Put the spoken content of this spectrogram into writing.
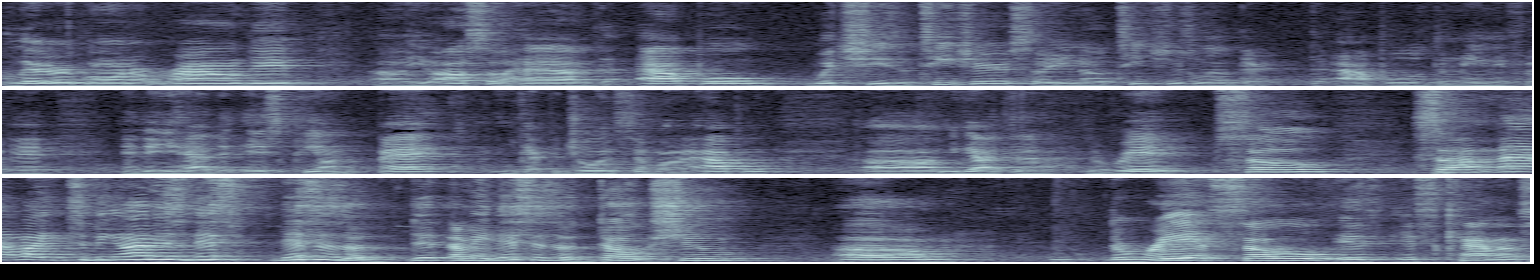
glitter going around it. Uh, you also have the apple, which she's a teacher, so you know teachers love their the apples, the meaning for that. And then you have the SP on the back. You got the Jordan symbol on the apple. Uh, you got the the red sole. So I'm man, like to be honest, this this is a I mean this is a dope shoe. Um, the red sole is is kind of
